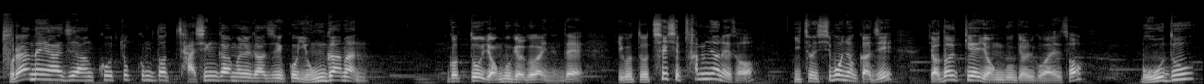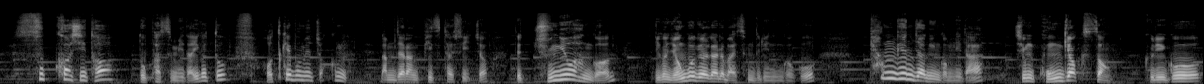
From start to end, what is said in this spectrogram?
불안해하지 않고 조금 더 자신감을 가지고 용감한 것도 연구 결과가 있는데 이것도 73년에서 2015년까지 8개의 연구 결과에서 모두 수컷이 더 높았습니다. 이것도 어떻게 보면 조금 남자랑 비슷할 수 있죠. 근데 중요한 건 이건 연구 결과를 말씀드리는 거고 평균적인 겁니다. 지금 공격성 그리고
